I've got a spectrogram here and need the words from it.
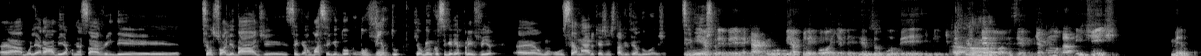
é, a mulherada ia começar a vender sensualidade, arrumar seguidor. Duvido que alguém conseguiria prever é, um, um, cenário que a gente está vivendo hoje. Ninguém ia prever né, que a Globo e a Playboy ia perder o seu poder e, e pessoas uhum. menores iam acomodar. Tem gente menor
